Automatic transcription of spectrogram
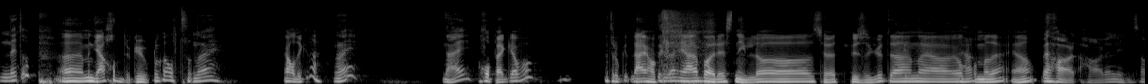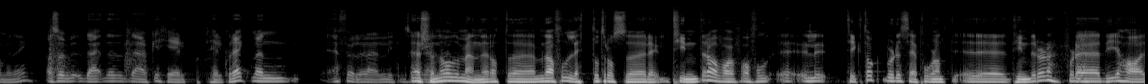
Nettopp. men jeg hadde jo ikke gjort noe galt. Nei. Jeg hadde ikke det. Nei. Nei. Håper jeg ikke, iallfall. Jeg tror ikke, nei, jeg har ikke det. Jeg er bare snill og søt pussegutt jeg, når jeg Ja. med det. Ja. Men har, har det en liten sammenheng? Altså, det, er- det, det er jo ikke helt, helt korrekt, men jeg føler det er en liten sammenheng. Jeg skjønner hva du mener, at, eh, men det er i hvert fall lett å trosse regler. Tinder fall, eh, eller TikTok burde se på hvordan eh, Tinder gjør det. For det, de har,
